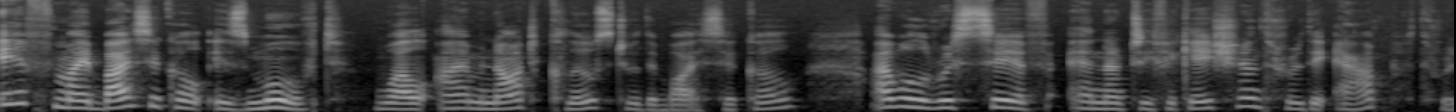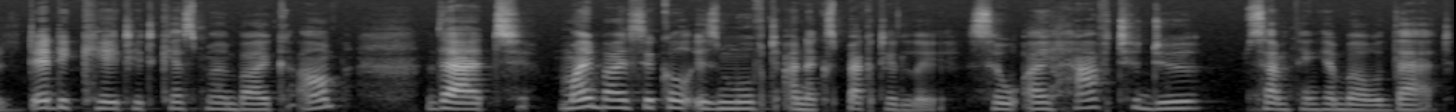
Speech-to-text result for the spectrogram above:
if my bicycle is moved while I'm not close to the bicycle, I will receive a notification through the app, through the dedicated Kiss My Bike app, that my bicycle is moved unexpectedly. So I have to do something about that.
